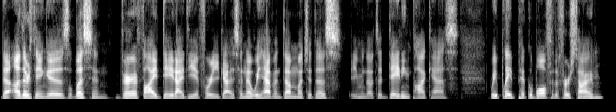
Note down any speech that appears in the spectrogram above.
The other thing is, listen, verified date idea for you guys. I know we haven't done much of this, even though it's a dating podcast. We played pickleball for the first time.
